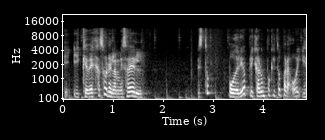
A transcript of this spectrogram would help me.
y, que deja sobre la mesa el esto podría aplicar un poquito para hoy.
